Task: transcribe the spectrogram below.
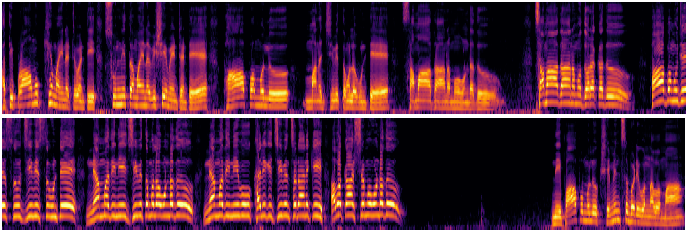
అతి ప్రాముఖ్యమైనటువంటి సున్నితమైన విషయం ఏంటంటే పాపములు మన జీవితంలో ఉంటే సమాధానము ఉండదు. సమాధానము దొరకదు. పాపము చేస్తూ జీవిస్తూ ఉంటే నెమ్మది నీ జీవితంలో ఉండదు. నెమ్మది నీవు కలిగి జీవించడానికి అవకాశము ఉండదు. నీ పాపములు క్షమించబడి ఉన్నవమ్మా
